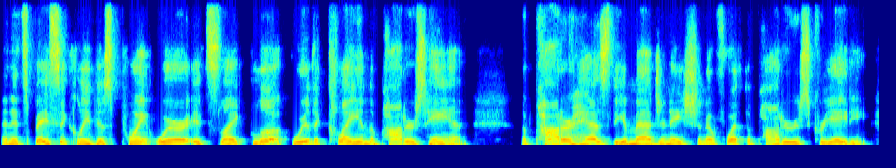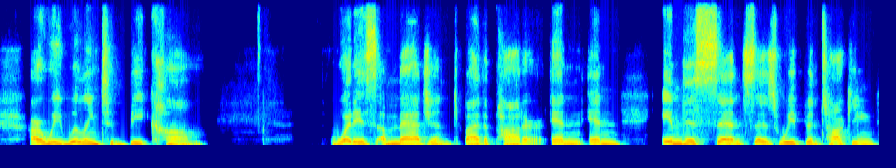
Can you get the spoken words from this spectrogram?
And it's basically this point where it's like, look, we're the clay in the potter's hand. The potter has the imagination of what the potter is creating. Are we willing to become what is imagined by the potter? And, and in this sense, as we've been talking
